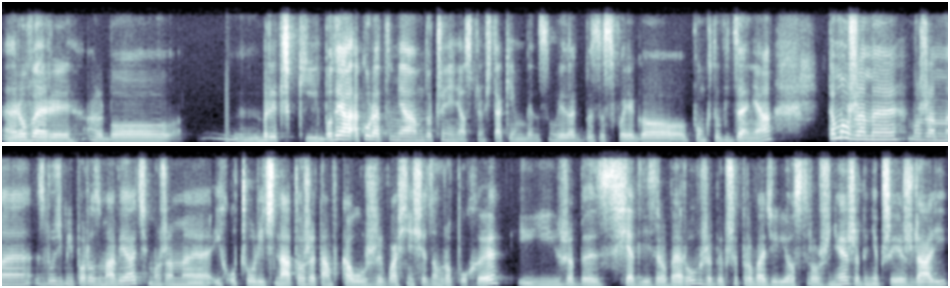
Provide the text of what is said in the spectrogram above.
e, rowery albo mm, bryczki, bo ja akurat miałam do czynienia z czymś takim, więc mówię jakby ze swojego punktu widzenia, to możemy, możemy z ludźmi porozmawiać, możemy ich uczulić na to, że tam w kałuży właśnie siedzą ropuchy i żeby zsiedli z rowerów, żeby przeprowadzili ostrożnie, żeby nie przejeżdżali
